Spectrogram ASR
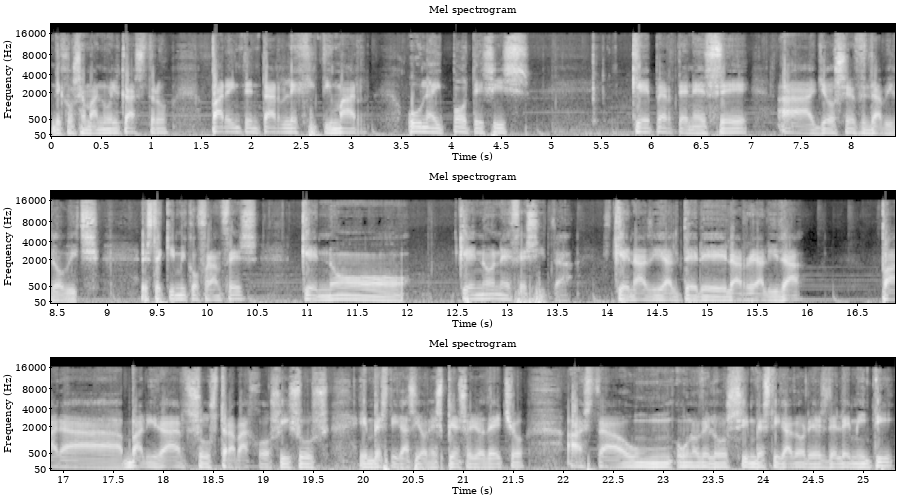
de José Manuel Castro, para intentar legitimar una hipótesis que pertenece a Joseph Davidovich, este químico francés que no, que no necesita que nadie altere la realidad para validar sus trabajos y sus investigaciones, pienso yo. De hecho, hasta uno de los investigadores del MIT,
